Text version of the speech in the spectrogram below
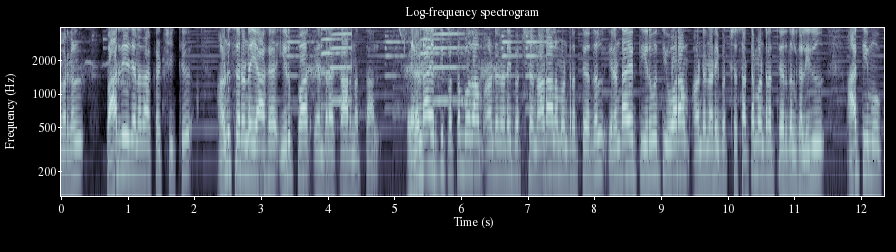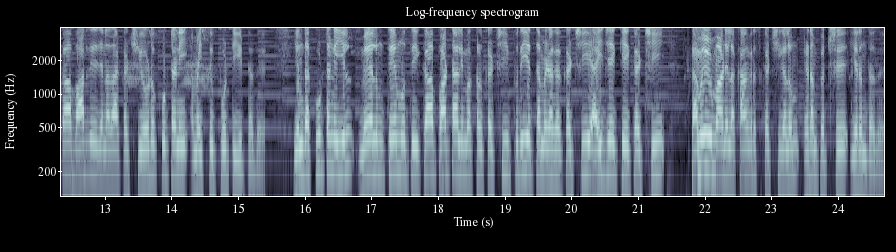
அவர்கள் பாரதிய ஜனதா கட்சிக்கு அனுசரணையாக இருப்பார் என்ற காரணத்தால். இரண்டாயிரத்தி பத்தொன்பதாம் ஆண்டு நடைபெற்ற நாடாளுமன்ற தேர்தல் இரண்டாயிரத்தி இருபத்தி ஓராம் ஆண்டு நடைபெற்ற சட்டமன்ற தேர்தல்களில் அதிமுக பாரதிய ஜனதா கட்சியோடு கூட்டணி அமைத்து போட்டியிட்டது. இந்த கூட்டணியில் மேலும் தேமுதிக பாட்டாளி மக்கள் கட்சி புதிய தமிழக கட்சி ஐஜேகே கட்சி தமிழ் மாநில காங்கிரஸ் கட்சிகளும் இடம்பெற்று இருந்தது.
